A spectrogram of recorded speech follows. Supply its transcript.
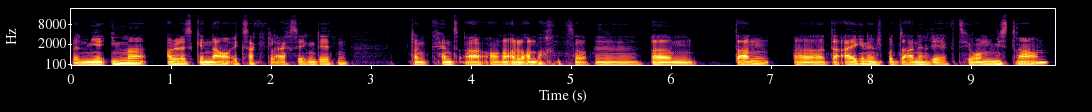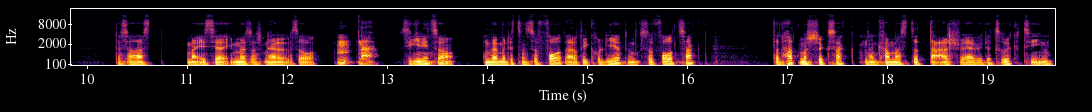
wenn wir immer alles genau exakt gleich sehen täten, dann könnte es auch einer allein machen. So. Mhm. Ähm, dann äh, der eigenen spontanen Reaktion misstrauen. Das heißt, man ist ja immer so schnell so, "Hm, na, sie geht nicht so. Und wenn man das dann sofort artikuliert und sofort sagt, dann hat man es schon gesagt und dann kann man es total schwer wieder zurückziehen.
